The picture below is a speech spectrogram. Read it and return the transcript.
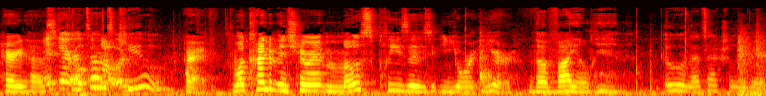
Harry has. Right there, That sounds that cute. All right. What kind of instrument most pleases your ear? The violin, Ooh, that's actually very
